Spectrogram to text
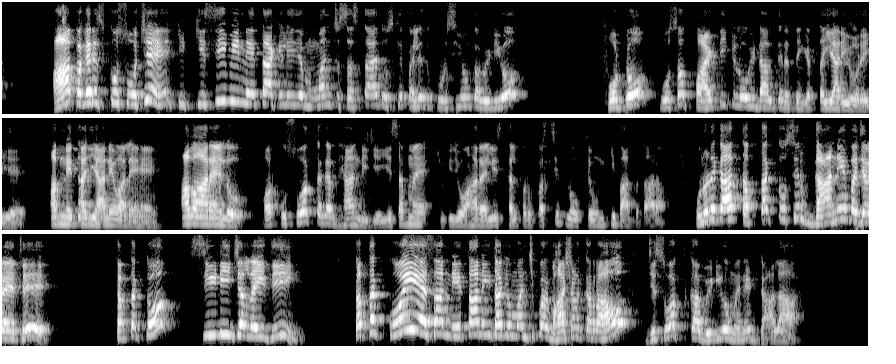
आप अगर इसको सोचें कि किसी भी नेता के लिए जब मंच सस्ता है तो उसके पहले तो कुर्सियों का वीडियो, फ़ोटो, वो सब पार्टी के लोग ही डालते रहते हैं कि अब तैयारी हो रही है, अब नेताजी आने वाले हैं, अब आ रहे हैं लोग। और उस वक्त अगर ध्यान दीजिए, ये सब मैं चूँकि जो वहाँ रैली स्थल पर उपस्थित लोग थे, उनकी बात बता रहा हूँ। उन्होंने कहा, तब तक तो सिर्फ़ गाने बज रहे थे, तब तक तो सीडी चल रही थी। तब तक कोई ऐसा नेता नहीं था जो मंच पर भाषण कर रहा हो, जिस वक्त का वीडियो मैंने डाला।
